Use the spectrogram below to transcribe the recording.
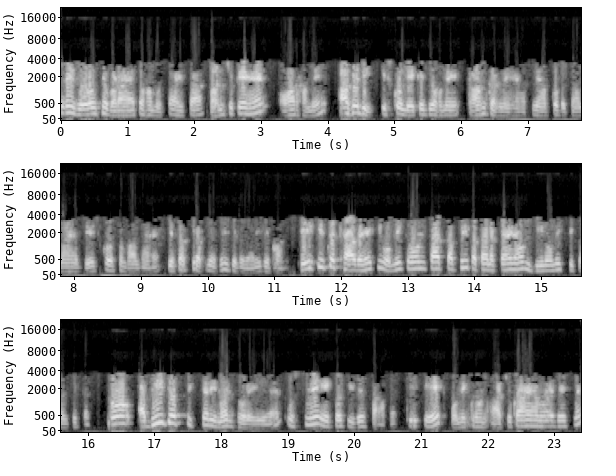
इतने जोरों से बढ़ा है तो हम उसका हिस्सा बन चुके हैं और हमें आगे भी इसको लेकर जो हमें काम करने हैं, अपने आप को बचाना है, देश को संभालना है, ये सबकी अपनी अपनी ज़िम्मेदारी निभानी एक चीज़ का ख्याल रहे कि ओमिक्रॉन का तब भी पता लगता है जब हम जीनोमिक सिक्वेंसिंग करते तो अभी जो पिक्चर इमर्ज हो रही है, उसमें एक दो तो चीज़ें साफ़ है कि एक, ओमिक्रॉन आ चुका है हमारे देश में,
